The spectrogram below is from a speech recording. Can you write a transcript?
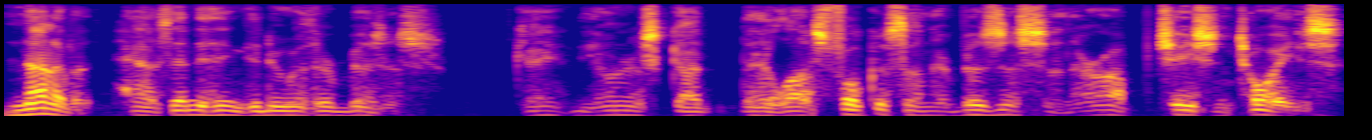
None of it has anything to do with their business. Okay, the owners got they lost focus on their business and they're off chasing toys.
